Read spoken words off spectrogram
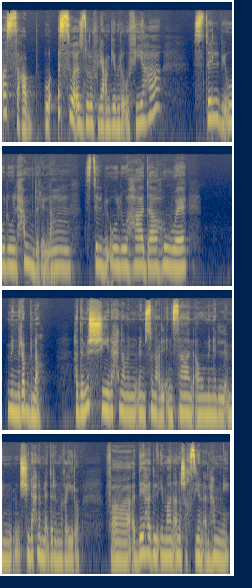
أصعب وأسوأ الظروف اللي عم بيمرقوا فيها still بيقولوا الحمد لله. still بيقولوا هذا هو من ربنا. هذا مش شيء نحن من من صنع الإنسان أو من ال من شيء نحن بنقدر نغيره. فقد إيه هذا الإيمان أنا شخصيا ألهمني.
